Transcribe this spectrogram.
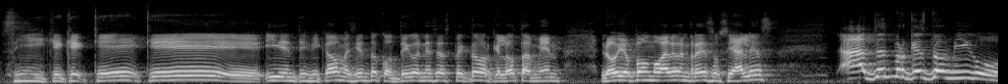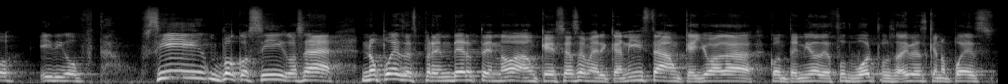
Sí, que, que, que, que identificado me siento contigo en ese aspecto, porque luego también, luego yo pongo algo en redes sociales, ah, pues es porque es tu amigo. Y digo, puta, sí, un poco sí, o sea, no puedes desprenderte, ¿no? Aunque seas americanista, aunque yo haga contenido de fútbol, pues hay veces que no puedes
